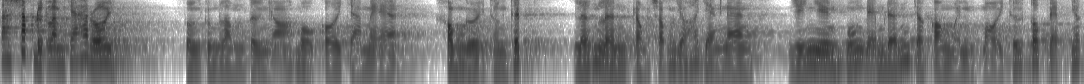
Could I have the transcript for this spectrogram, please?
ta sắp được làm cha rồi. Phường Trung Long từ nhỏ mồ côi cha mẹ, không người thân thích, lớn lên trong sóng gió gian nan, dĩ nhiên muốn đem đến cho con mình mọi thứ tốt đẹp nhất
